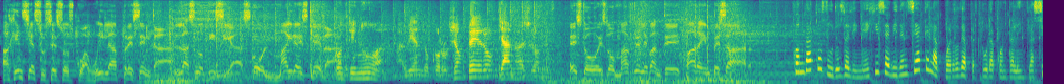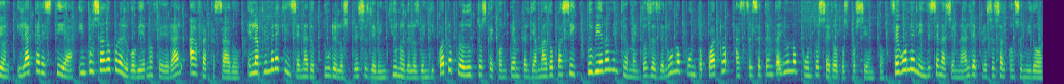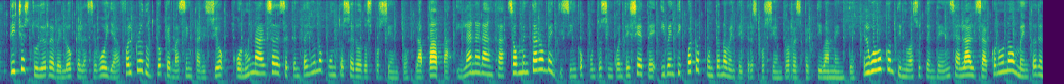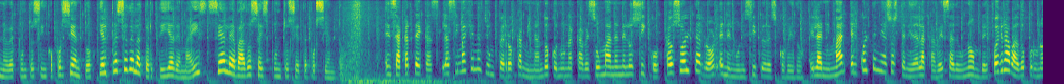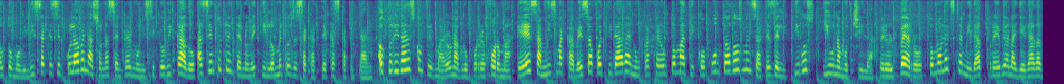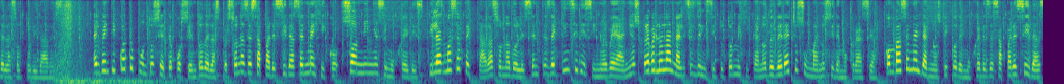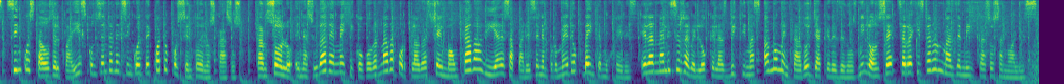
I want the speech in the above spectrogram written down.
Agencia Sucesos Coahuila presenta las noticias con Mayra Esqueda. Continúa habiendo corrupción, pero ya no es lo mismo. Esto es lo más relevante para empezar. Con datos duros del INEGI se evidencia que el acuerdo de apertura contra la inflación y la carestía impulsado por el gobierno federal ha fracasado. En la primera quincena de octubre los precios de 21 de los 24 productos que contempla el llamado PASIC tuvieron incrementos desde el 1.4 hasta el 71.02%, según el Índice Nacional de Precios al Consumidor. Dicho estudio reveló que la cebolla fue el producto que más se encareció con un alza de 71.02%. La papa y la naranja se aumentaron 25.57 y 24 .93% respectivamente. El huevo continúa su tendencia al alza con un aumento de 9.5% y el precio de la tortilla de maíz se ha elevado 6.7%. En Zacatecas, las imágenes de un perro caminando con una cabeza humana en el hocico causó el terror en el municipio de Escobedo. El animal, el cual tenía sostenida la cabeza de un hombre, fue grabado por un automovilista que circulaba en la zona central del municipio ubicado a 139 kilómetros de Zacatecas capital. Autoridades confirmaron a Grupo Reforma que esa misma cabeza fue tirada en un cajero automático junto a dos mensajes delictivos y una mochila, pero el perro tomó la extremidad previo a la llegada de las autoridades. El 24.7% de las personas desaparecidas en México son niñas y mujeres, y las más afectadas son adolescentes de 15 y 19 años, reveló el análisis del Instituto Mexicano de Derechos Humanos y Democracia. Con base en el diagnóstico de mujeres desaparecidas, cinco estados del país concentran el 54% de los casos. Tan solo en la Ciudad de México, gobernada por Claudia Sheinbaum, cada día desaparecen en promedio 20 mujeres. El análisis reveló que las víctimas han aumentado ya que desde 2011 se registraron más de mil casos anuales.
